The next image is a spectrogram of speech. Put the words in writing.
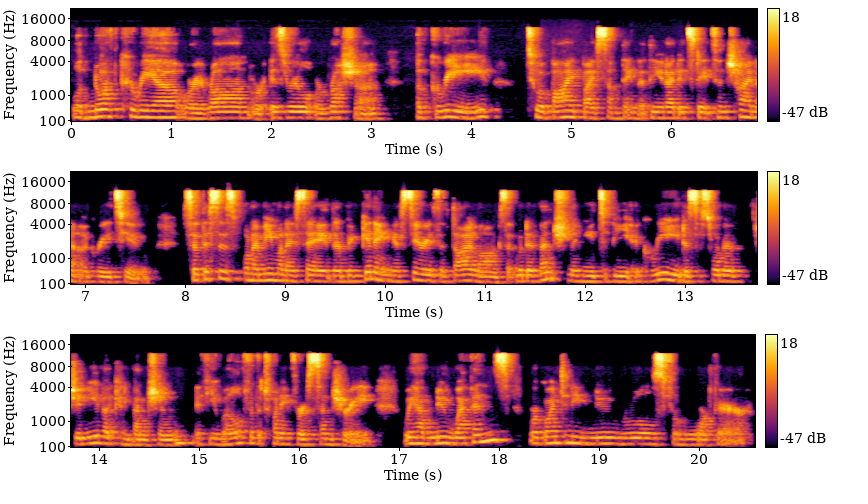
Will North Korea or Iran or Israel or Russia agree to abide by something that the United States and China agree to. So, this is what I mean when I say they're beginning a series of dialogues that would eventually need to be agreed as a sort of Geneva Convention, if you will, for the 21st century. We have new weapons, we're going to need new rules for warfare.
